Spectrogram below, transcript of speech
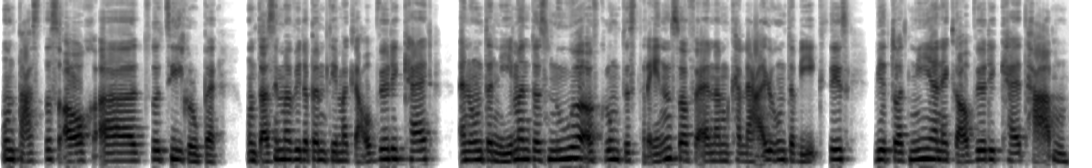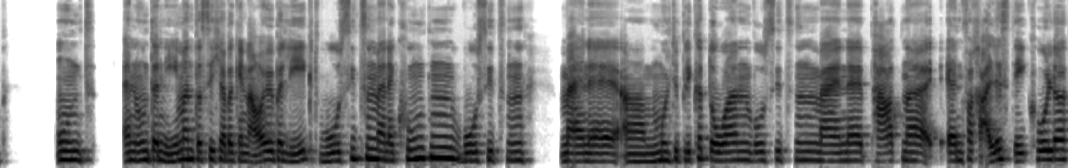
und passt das auch äh, zur Zielgruppe. Und da sind wir wieder beim Thema Glaubwürdigkeit. Ein Unternehmen, das nur aufgrund des Trends auf einem Kanal unterwegs ist, wird dort nie eine Glaubwürdigkeit haben. Und ein Unternehmen, das sich aber genau überlegt, wo sitzen meine Kunden, wo sitzen meine ähm, Multiplikatoren, wo sitzen meine Partner, einfach alle Stakeholder,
